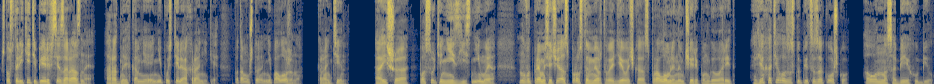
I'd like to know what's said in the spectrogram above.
что старики теперь все заразные, а родных ко мне не пустили охранники, потому что не положено. Карантин. Аиша, по сути неизъяснимая, ну вот прямо сейчас просто мертвая девочка с проломленным черепом говорит, «Я хотела заступиться за кошку, а он нас обеих убил».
